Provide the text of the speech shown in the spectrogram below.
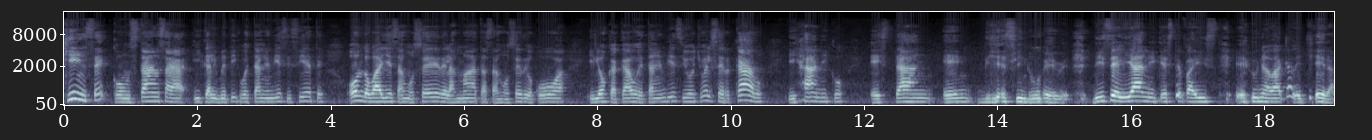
15, Constanza y Calimetico están en 17, Hondo Valle, San José de las Matas, San José de Ocoa y Los Cacaos están en 18, El Cercado y Jánico están en 19. Dice Eliani que este país es una vaca lechera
